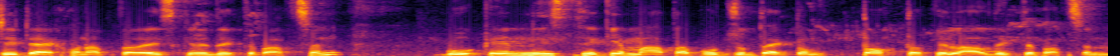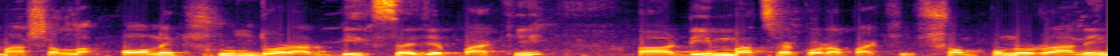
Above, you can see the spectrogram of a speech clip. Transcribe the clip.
যেটা এখন আপনারা স্ক্রিনে দেখতে পাচ্ছেন। বুকের নিচ থেকে মাথা পর্যন্ত একদম টকটকে লাল দেখতে পাচ্ছেন মার্শাল্লাহ অনেক সুন্দর আর বিগ সাইজের পাখি ডিম বাচ্চা করা পাখি, সম্পূর্ণ রানিং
